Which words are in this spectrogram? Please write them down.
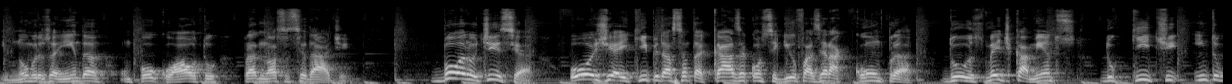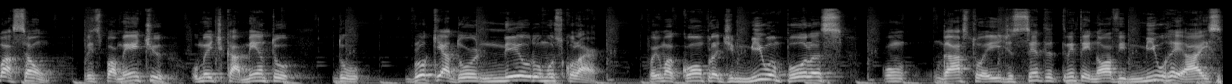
E números ainda um pouco alto para nossa cidade. Boa notícia! Hoje a equipe da Santa Casa conseguiu fazer a compra dos medicamentos do kit intubação, principalmente o medicamento do bloqueador neuromuscular. Foi uma compra de mil ampolas com um gasto aí de 139 mil reais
